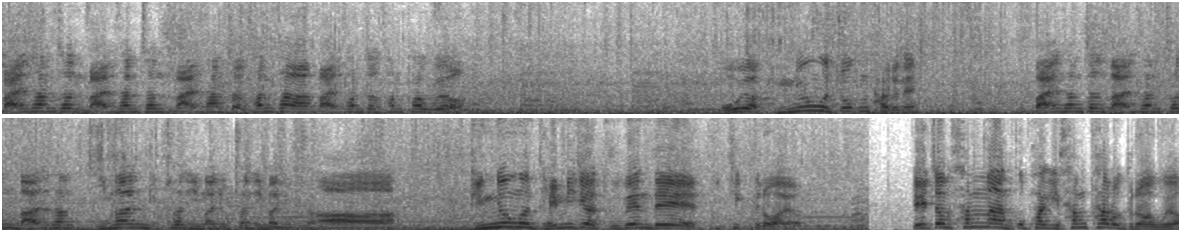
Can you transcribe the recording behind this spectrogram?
13,000, 13,000, 13,000 3타 13,000 3타고요. 오야 빅룡은 조금 다르네. 13,000, 13,000, 13,000, 26,000, 26,000, 26,000아 빅룡은 데미지가 두 배인데 두 틱 들어와요. 1.3만 곱하기 3타로 들어가고요.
